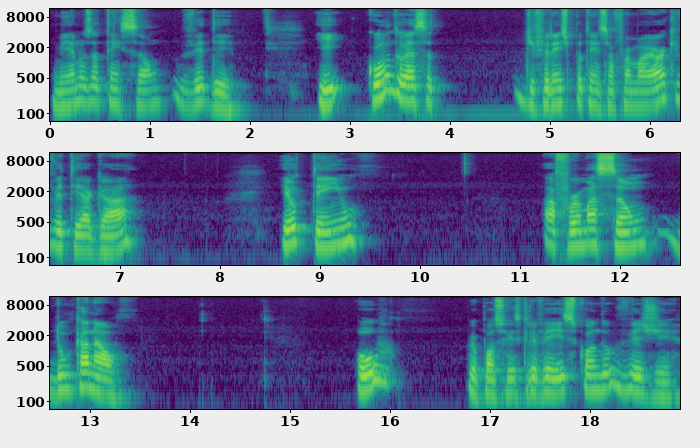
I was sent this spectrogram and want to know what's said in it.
menos a tensão VD. E quando essa diferença de potencial for maior que VTH, eu tenho a formação de um canal. Ou eu posso reescrever isso quando VG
